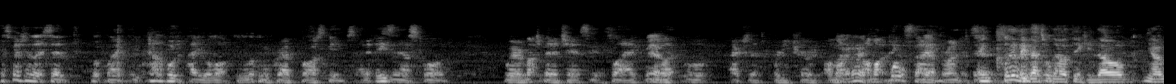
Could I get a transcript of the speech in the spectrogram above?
Especially when they said, look, mate, we can't afford to pay you a lot because we're looking to grab Bryce Gibbs. And if he's in our squad, we're a much better chance to get flagged. Yeah. You're like, well, actually, that's pretty true. I might, I. I might think of staying yeah. for unders. And clearly, that's what they were thinking. They were, you know,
